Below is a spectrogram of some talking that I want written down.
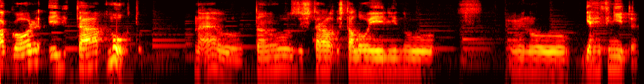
agora ele tá morto, né? O Thanos instalou ele no no Guerra Infinita.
